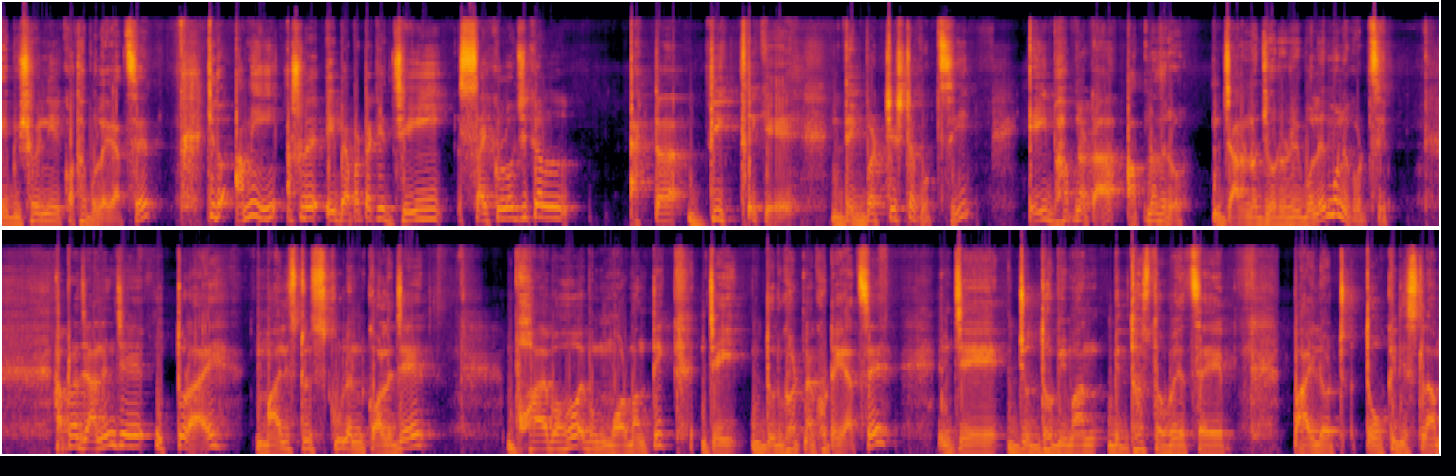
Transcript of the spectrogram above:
এই বিষয় নিয়ে কথা বলে গেছে, কিন্তু আমি আসলে এই ব্যাপারটাকে যেই সাইকোলজিক্যাল একটা দিক থেকে দেখবার চেষ্টা করছি, এই ভাবনাটা আপনাদেরও জানানো জরুরি বলে মনে করছি। আপনারা জানেন যে উত্তরায় মাইলস্টোন স্কুল অ্যান্ড কলেজে ভয়াবহ এবং মর্মান্তিক যেই দুর্ঘটনা ঘটে গেছে, যে যুদ্ধ বিমান বিধ্বস্ত হয়েছে, পাইলট তৌকির ইসলাম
